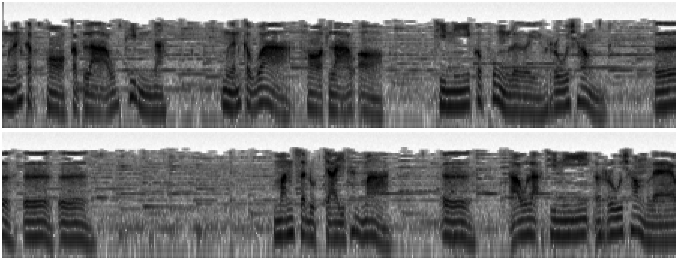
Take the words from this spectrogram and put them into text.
เหมือนกับหอกกับเหลาทิ่มนะ เหมือนกับว่าถอดเหลาออก ทีนี้ก็พุ่งเลย รู้ช่อง เออ เออ เออ มันสะดุดใจท่านมาก เออ เอาละทีนี้รู้ช่องแล้ว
